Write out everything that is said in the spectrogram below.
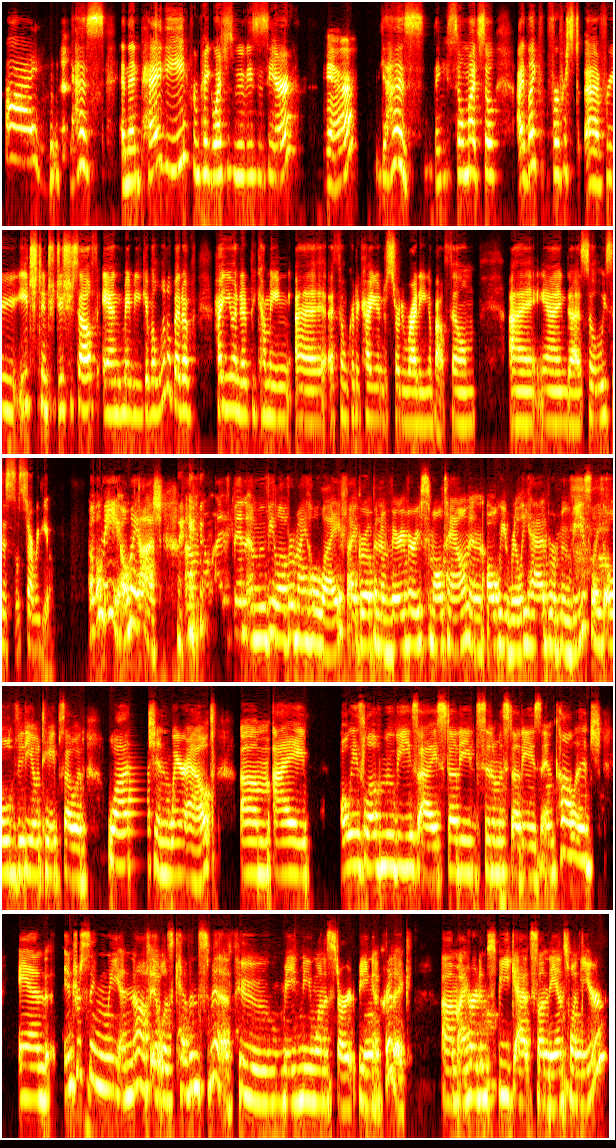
Hi. Yes. And then Peggy from Peggy Watches Movies is here. There. Yes. Thank you so much. So I'd like for first uh, for you each to introduce yourself and maybe give a little bit of how you ended up becoming a, a film critic, how you ended up starting writing about film. And uh, so Louisa, let's start with you. Oh, me. Oh, my gosh. Um, I've been a movie lover my whole life. I grew up in a very, very small town, and all we really had were movies, like old videotapes I would watch and wear out. Um, I always loved movies. I studied cinema studies in college. And interestingly enough, it was Kevin Smith who made me want to start being a critic. Um, I heard him speak at Sundance one year,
